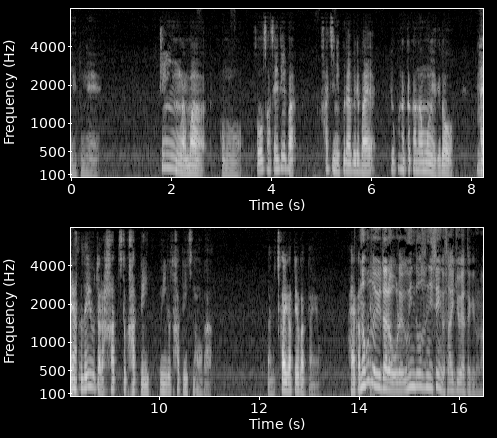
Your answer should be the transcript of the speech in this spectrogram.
えっ、とね、10はまあ、この、操作性で言えば、8に比べれば良くなったかな思うんやけど、うん速さで言うたら8とか8.1、Windows 8.1の方が、あの、使い勝手良かったんよ。早かった、そんなこと言うたら俺 Windows 2000が最強やったけどな。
